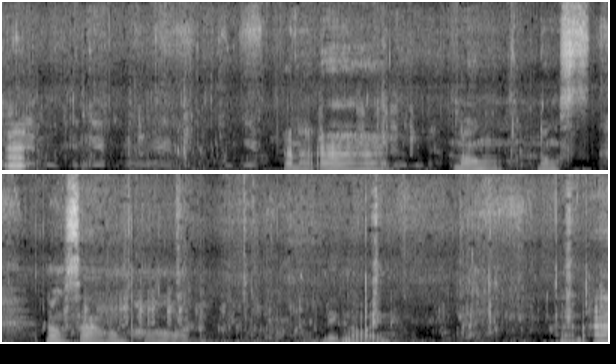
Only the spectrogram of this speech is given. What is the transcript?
เอออันนั้นอาน้องน้องน้องสาวของพอเล็กน้อยอันนั้นอา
